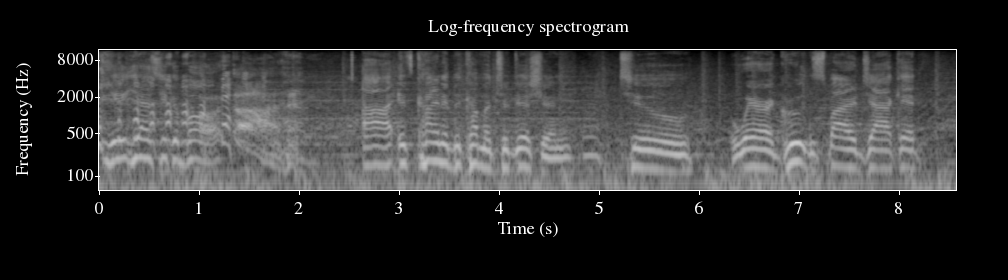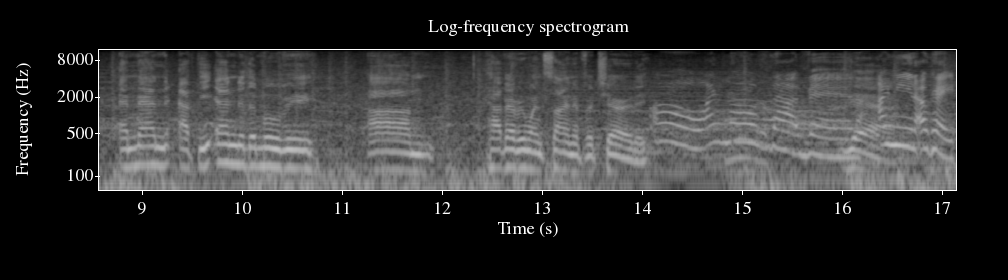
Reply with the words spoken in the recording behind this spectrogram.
it? Ye- yes, you can borrow it. Uh, it's kind of become a tradition to wear a Groot inspired jacket and then at the end of the movie, um, have everyone sign it for charity. Oh, I love that, Vin. Yeah. I mean, okay,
